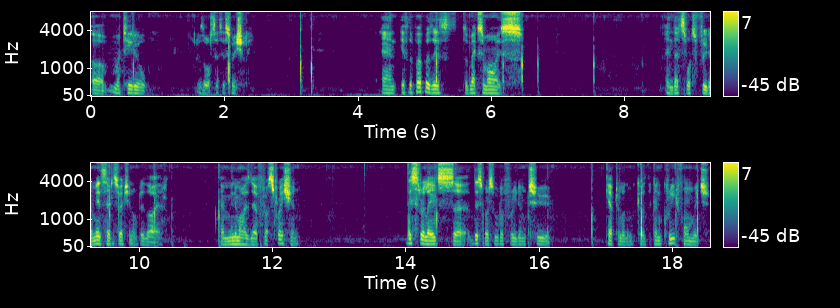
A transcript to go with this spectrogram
Uh, material resources, especially. And if the purpose is to maximize, and that's what freedom is satisfaction of desire, and minimize their frustration, this relates uh, this pursuit of freedom to capitalism because the concrete form which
